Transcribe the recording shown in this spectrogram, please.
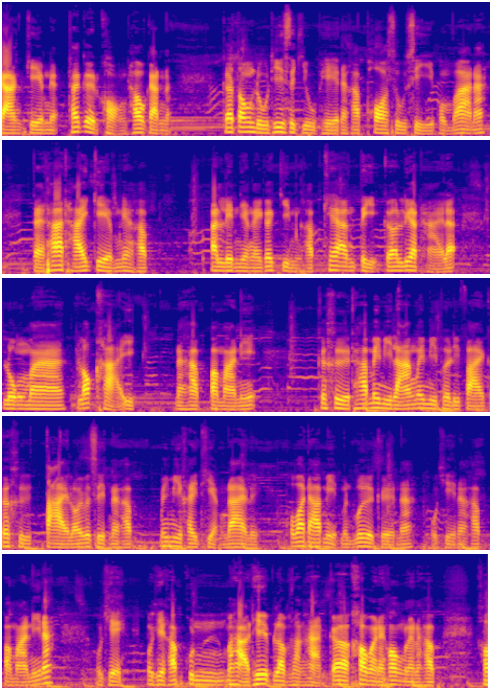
กลางเกมเนี่ยถ้าเกิดของเท่ากันก็ต้องดูที่สกิลเพย์นะครับ พอสูสีผมว่านะ แต่ถ้าท้ายเกมเนี่ยครับอันเลนยังไงก็กินครับ แค่อันติก็เลือดหายแล้ว ลงมาล็อกขาอีกนะครับประมาณนี้ก็คือถ้าไม่มีล้างไม่มีเพอริฟายก็คือตายร้อยเปอร์เซ็นต์นะครับ ไม่มีใครเถียงได้เลย เพราะว่าดาเมจมันเวอร์เกินนะ โอเคนะครับ ประมาณนี้นะ โอเค โอเคครับ คุณมหาเทพลำสังหารก็เข้ามาในห้องแล้วนะครับ เขา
